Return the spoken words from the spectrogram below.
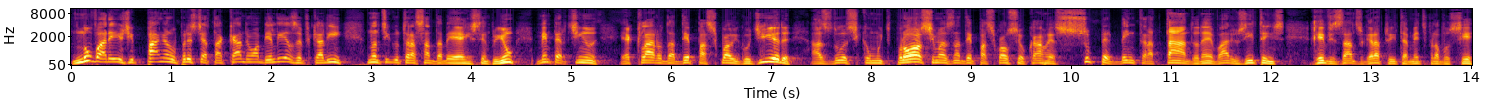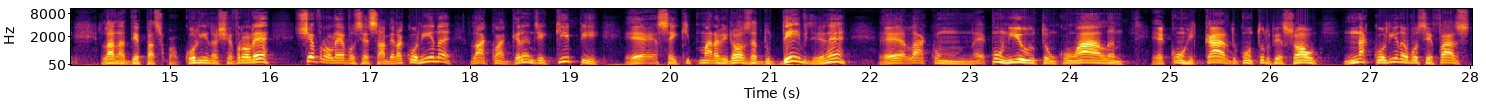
no varejo e paga no preço de atacado, é uma beleza, fica ali no antigo traçado da BR-101, bem pertinho, é claro, da De Pascoal e Goodyear, as duas ficam muito próximas, na De Pascoal seu carro é super bem tratado, né? Vários itens revisados gratuitamente para você lá na De Pascoal. Colina Chevrolet, Chevrolet você sabe da Colina, lá com a grande equipe, é, essa equipe maravilhosa do David, né? É, lá com, né, com Newton, com Alan, é, com Ricardo, com todo o pessoal. Na Colina você faz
